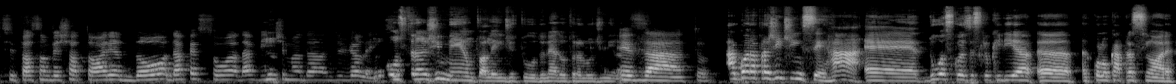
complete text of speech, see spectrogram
situação vexatória do, da pessoa, da vítima da, de violência. Um constrangimento, além de tudo, né, doutora Ludmila? Exato. Agora, para a gente encerrar, é, duas coisas que eu queria uh, colocar para a senhora.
